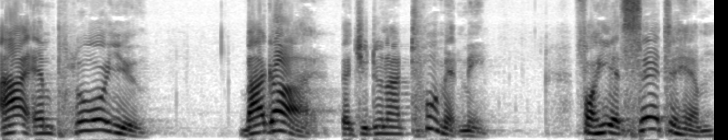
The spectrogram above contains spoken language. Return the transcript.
I implore you, by God, that you do not torment me. For he had said to him,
